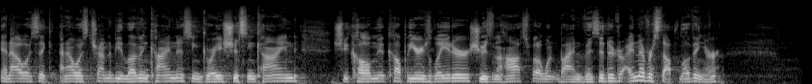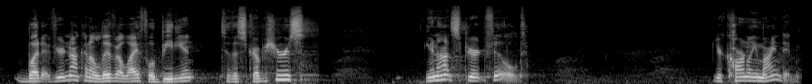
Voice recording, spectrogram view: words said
And I was like, and I was trying to be loving kindness and gracious and kind. She called me a couple years later. She was in the hospital. I went by and visited her. I never stopped loving her. But if you're not going to live a life obedient to the scriptures, you're not spirit filled. You're carnally minded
